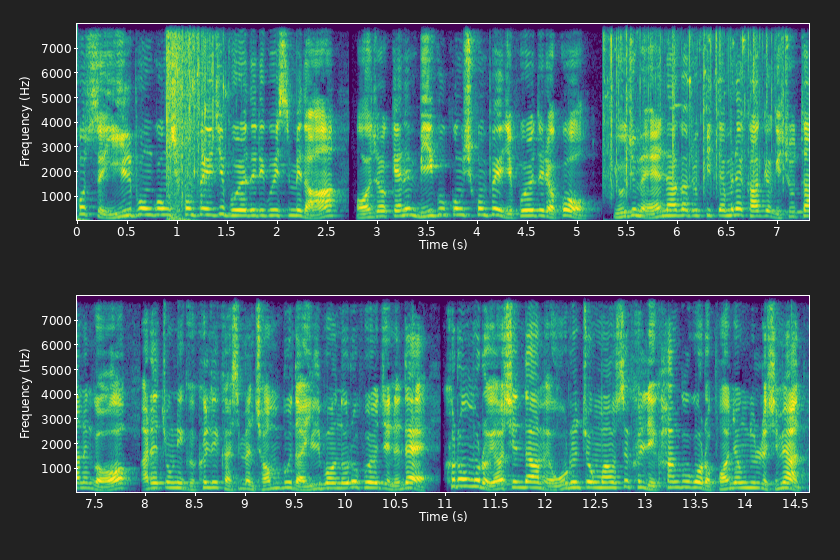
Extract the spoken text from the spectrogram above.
코스 일본 공식 홈페이지 보여드리고 있습니다. 어저께는 미국 공식 홈페이지 보여드렸고 요즘 엔화가 좋기 때문에 가격이 좋다는 거 아래쪽 링크 클릭하시면 전부 다 일본어로 보여지는데 크롬으로 여신 다음에 오른쪽 마우스 클릭 한국어로 번역 누르시면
